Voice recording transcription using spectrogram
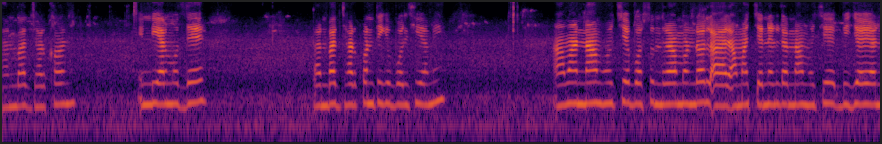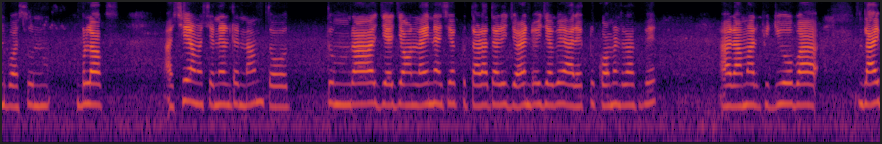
ধানবাদ, ঝাড়খণ্ড, ইন্ডিয়ার মধ্যে। ধানবাদ, ঝাড়খণ্ড থেকে বলছি আমি। আমার নাম হচ্ছে বসুন্ধরা মণ্ডল আর আমার চ্যানেলটার নাম হচ্ছে বিজয় অ্যান্ড বসুন ব্লগস। আছে আমার চ্যানেলটার নাম। তো তোমরা যে যে অনলাইনে আছে, একটু তাড়াতাড়ি জয়েন্ট হয়ে যাবে আর একটু কমেন্ট রাখবে। আর আমার ভিডিও বা লাইভ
